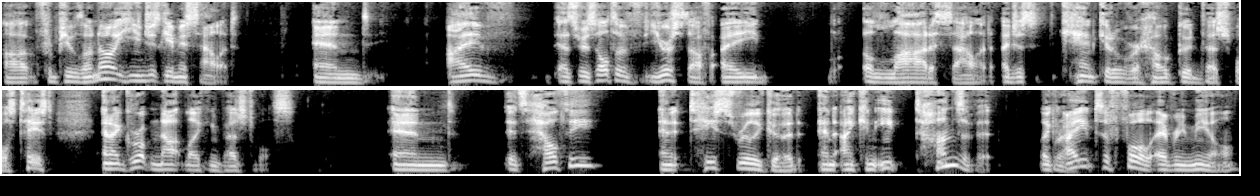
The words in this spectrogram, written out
uh, for people who don't know, he just gave me a salad. And I've, as a result of your stuff, I eat a lot of salad. I just can't get over how good vegetables taste. And I grew up not liking vegetables. And it's healthy and it tastes really good. And I can eat tons of it. Like right. I eat to full every meal.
